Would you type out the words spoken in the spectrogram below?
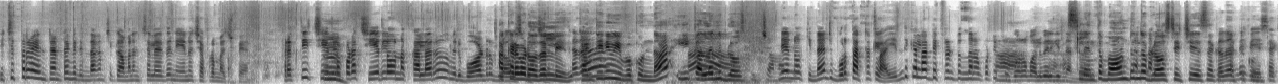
విచిత్రం ఏంటంటే మీరు ఇందాక నుంచి గమనించలేదు నేను చెప్పడం మర్చిపోయాను. ప్రతి చీరలో కూడా చీరలో ఉన్న కలర్ మీరు బార్డర్ అక్కడ కూడా వదలలేదు. కంటిన్యూ ఇవ్వకుండా ఈ కలర్ని బ్లౌజ్ ఇచ్చాము. నేను కింద నుంచి బుర్ర తట్టట్లా. ఎందుకు ఎలా డిఫరెంట్ ఉందని అనుకుంటే ఇప్పుడు బలు వెలిగిందండి అసలు ఎంత బాగుంటుందో బ్లౌజ్ స్టిచ్ చేసాక కదండి? వేసాక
